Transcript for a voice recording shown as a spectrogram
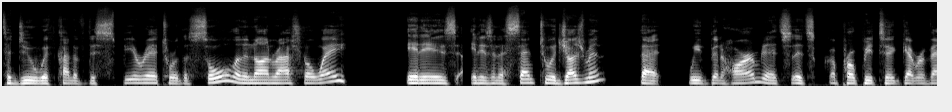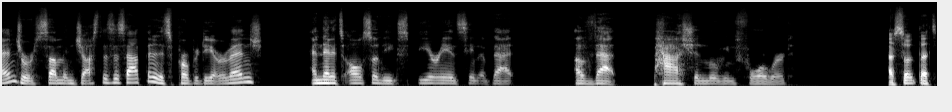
to do with kind of the spirit or the soul in a non-rational way. It is it is an assent to a judgment that we've been harmed and it's it's appropriate to get revenge or some injustice has happened and it's appropriate to get revenge. And then it's also the experiencing of that of that passion moving forward. Uh, so that's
